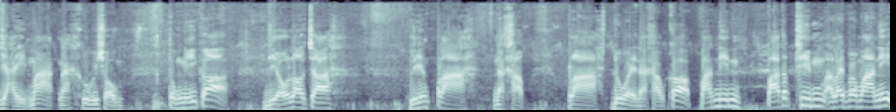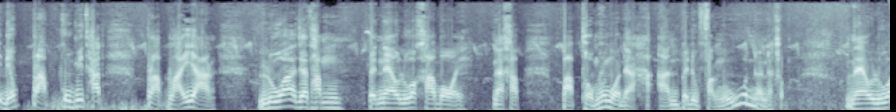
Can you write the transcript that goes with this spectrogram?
ใหญ่มากนะคุณผู้ชม ตรงนี้ก็เดี๋ยวเราจะเลี้ยงปลานะครับ ปลาด้วยนะครับ ก็ปลานิน ปลาทับทิมอะไรประมาณนี้ เดี๋ยวปรับภูมิทัศน์ ปรับหลายอย่างรั้วจะทำเป็นแนวรั้วคาร์บอย นะครับ ปรับถมให้หมดเนี่ยหันไปดูฝั่งนู้นนะนะครับ แนวรั้ว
